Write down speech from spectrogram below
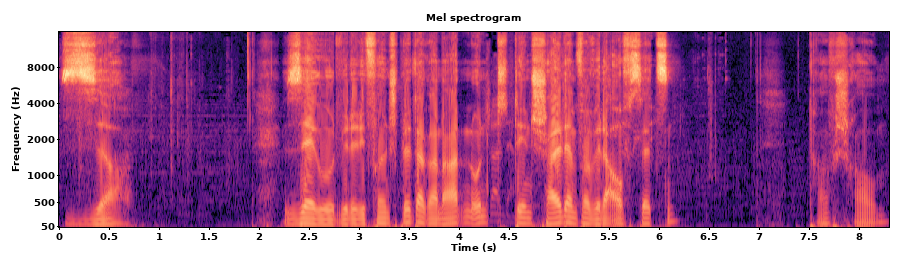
So. Sehr gut. Wieder die vollen Splittergranaten und den Schalldämpfer wieder aufsetzen. Draufschrauben.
